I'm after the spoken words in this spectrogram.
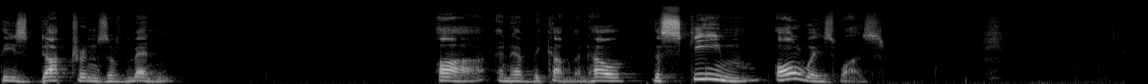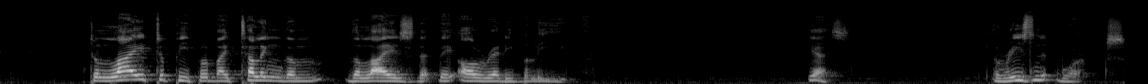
These doctrines of men are and have become, and how the scheme always was to lie to people by telling them the lies that they already believe. Yes. The reason it works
